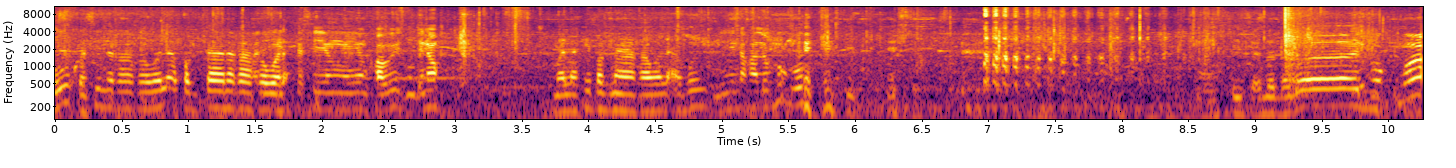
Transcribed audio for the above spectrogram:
Oo, kasi nakakawala. Pagka nakakawala, Kasi yung yung kawis, you know, malaki pag nakakawala, boy. hindi nakalubog oh. Ang sisa na naman. Ibok mo!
